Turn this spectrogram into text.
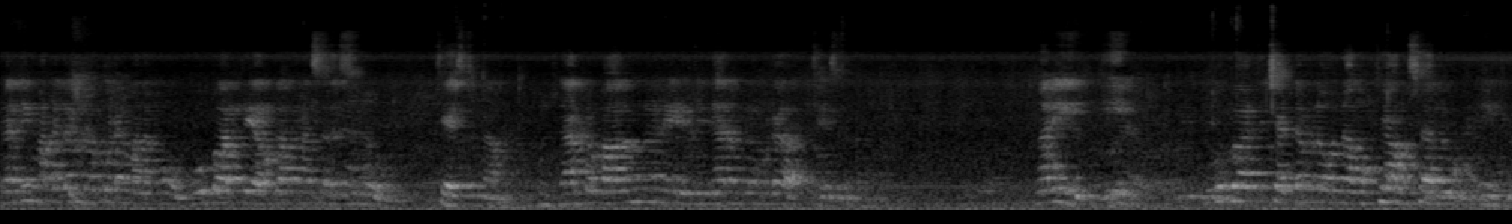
ప్రతి మండలంలో కూడా మనము భూభారతి అవగాహన సదస్సులు చేస్తున్నాము దాంట్లో భాగంగా నేను జిన్నారంలో కూడా చేస్తున్నాను మరి ఈ భూభారతి చట్టంలో ఉన్న ముఖ్య అంశాలు ఏంటి?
